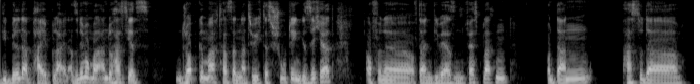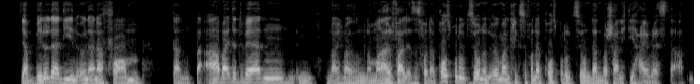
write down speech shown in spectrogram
die Bilder-Pipeline. Also, nehmen wir mal an, du hast jetzt 'n Job gemacht, hast dann natürlich das Shooting gesichert auf 'ne auf deinen diversen Festplatten und dann hast du da, ja, Bilder, die in irgendeiner Form dann bearbeitet werden. Im ich mal, im Normalfall ist es von der Postproduktion und irgendwann kriegst du von der Postproduktion dann wahrscheinlich die High-Res-Daten,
